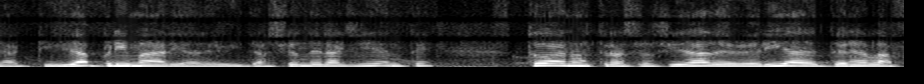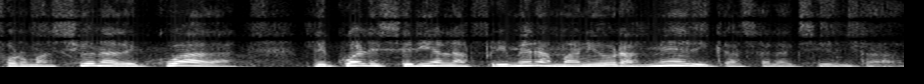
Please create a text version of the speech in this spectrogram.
la, actividad primaria de evitación del accidente. Toda nuestra sociedad debería de tener la formación adecuada de cuáles serían las primeras maniobras médicas al accidentado.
